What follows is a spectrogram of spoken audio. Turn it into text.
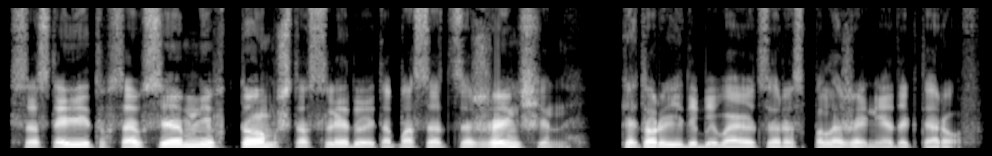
состоит совсем не в том, что следует опасаться женщин, которые добиваются расположения докторов.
